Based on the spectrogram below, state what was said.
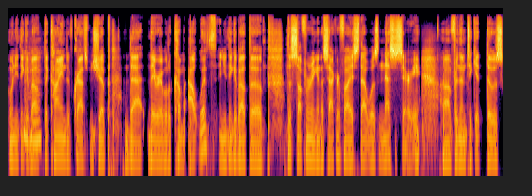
When you think Mhm. about the kind of craftsmanship that they were able to come out with, and you think about the the suffering and the sacrifice that was necessary uh, for them to get those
